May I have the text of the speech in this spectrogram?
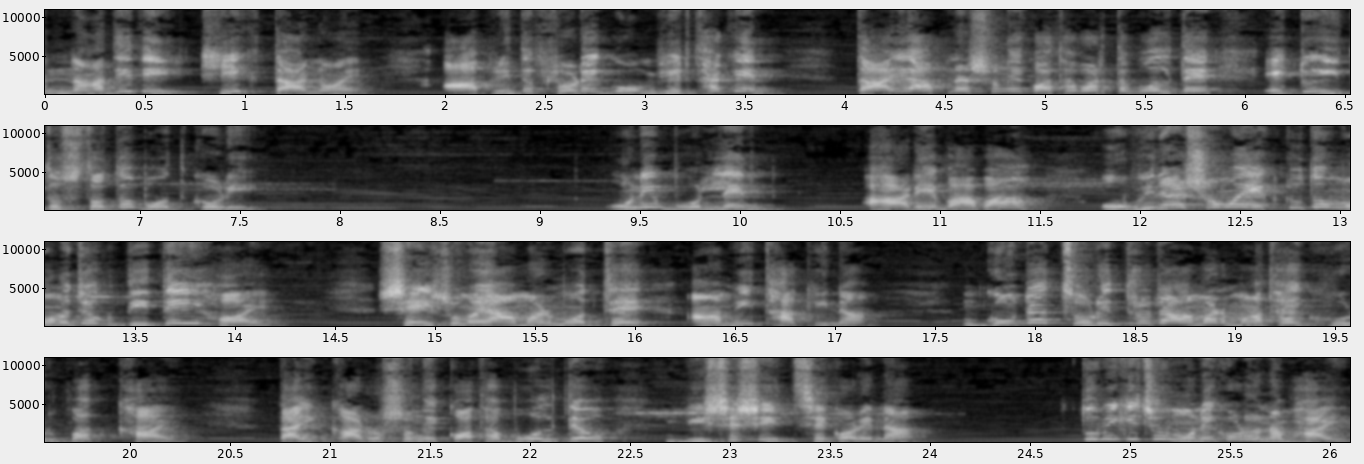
না দিদি, ঠিক তা নয়। আপনি তো ফ্লোরে গম্ভীর থাকেন, তাই আপনার সঙ্গে কথাবার্তা বলতে একটু ইতস্তত বোধ করি। উনি বললেন, আরে বাবা, অভিনয়ের সময় একটু তো মনোযোগ দিতেই হয়। সেই সময় আমার মধ্যে আমি থাকি না। গোটা চরিত্রটা আমার মাথায় ঘুরপাক খায়। তাই কারোর সঙ্গে কথা বলতেও বিশেষ ইচ্ছে করে না। তুমি কিছু মনে করো না ভাই।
